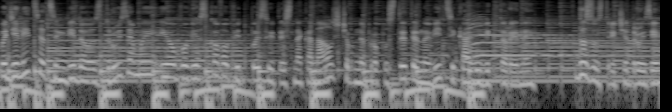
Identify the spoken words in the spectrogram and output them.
Поділіться цим відео з друзями і обов'язково підписуйтесь на канал, щоб не пропустити нові цікаві вікторини. До зустрічі, друзі!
